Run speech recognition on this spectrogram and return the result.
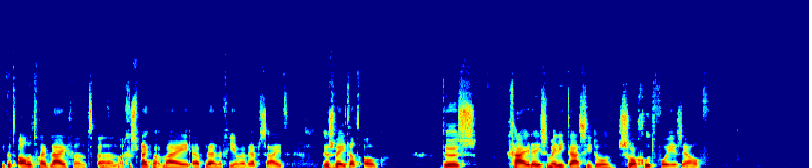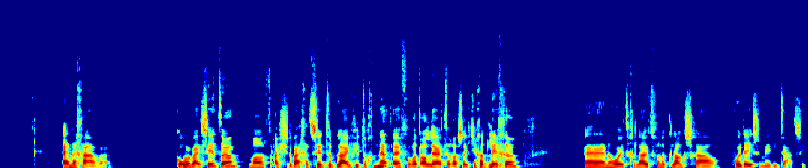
Je kunt altijd vrijblijvend een gesprek met mij eh, plannen via mijn website. Dus weet dat ook. Dus ga je deze meditatie doen, zorg goed voor jezelf. En dan gaan we. Kom erbij zitten, want als je erbij gaat zitten, blijf je toch net even wat alerter als dat je gaat liggen. En dan hoor je het geluid van de klankschaal voor deze meditatie.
